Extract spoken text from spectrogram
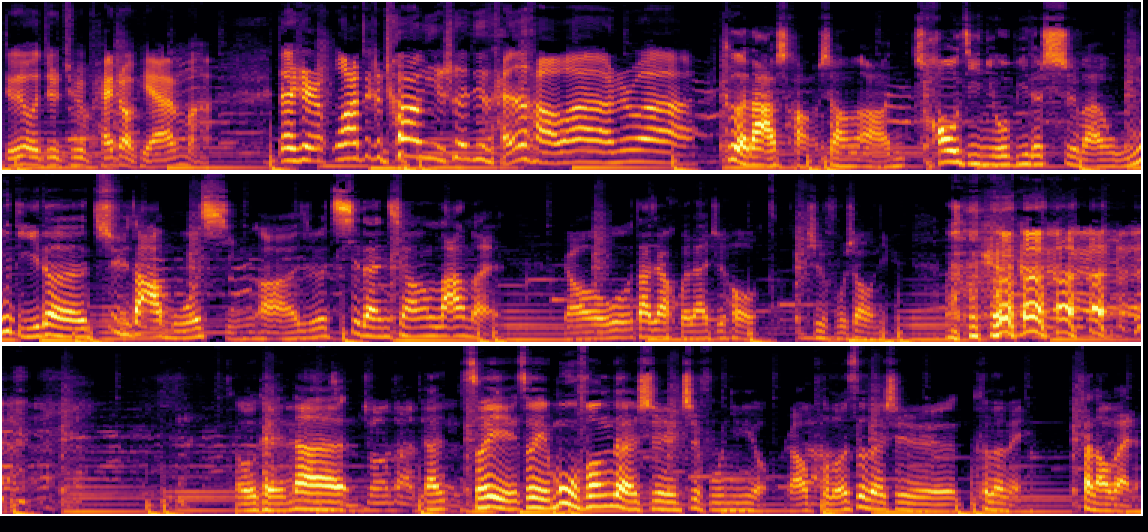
就我就去拍照片嘛。但是哇，这个创意设计的很好啊，是吧？各大厂商啊，超级牛逼的试玩，无敌的巨大模型啊，就是气弹枪拉满，然后大家回来之后制服少女。OK，那那的所以所以沐风的是制服女友，然后普罗斯的是克乐美，范老板的。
